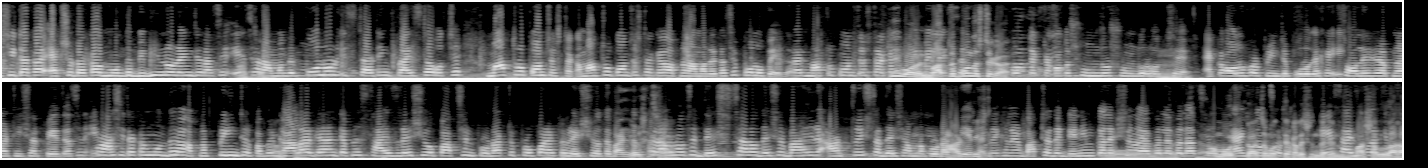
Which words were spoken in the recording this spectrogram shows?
আশি টাকা একশো টাকার মধ্যে বিভিন্ন রেঞ্জের আছে। এছাড়া আমাদের পোলোর স্টার্টিং প্রাইসটা হচ্ছে মাত্র পঞ্চাশ টাকা মাত্র পঞ্চাশ টাকায় আপনারা আমাদের কাছে পোলো পেয়ে যাবেন। মাত্র পঞ্চাশ টাকা কি বলেন? মাত্র 50 টাকা? প্রত্যেকটা কত সুন্দর সুন্দর হচ্ছে। একটা অল ওভার প্রিন্টের পোলো দেখে সলিডের আপনারা টি শার্ট পেয়ে যাচ্ছেন। এবার আশি টাকার মধ্যে আপনার প্রিন্টের পাবেন। আচ্ছা। কালার গ্যারান্টি আপনি সাইজ রেশিও পাচ্ছেন প্রোডাক্টের প্রপার একটা রেশিওতে বান্ডেল আচ্ছা। আমরা হচ্ছে দেশ ছাড়াও দেশের বাইরে আটত্রিশটা দেশে আমরা প্রোডাক্ট দিয়ে থাকি। এখানে বাচ্চাদের ডেনিম কালেকশন অ্যাভেলেবেল আছে আচ্ছা। চমৎকার, একদম চমৎকার এই দেখেন, মাশাআল্লাহ।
